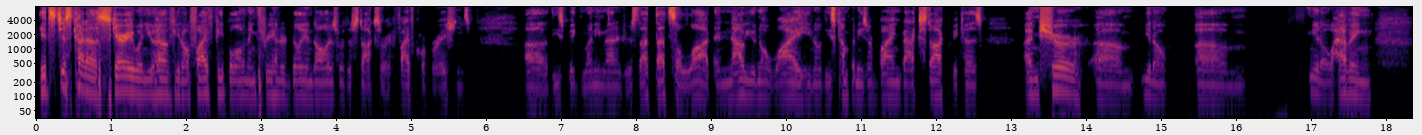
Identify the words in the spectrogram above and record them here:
it's just kind of scary when you have you know five people owning 300 billion dollars worth of stocks, or five corporations. Uh, these big money managers. That that's a lot, and now you know why you know these companies are buying back stock because I'm sure um, you know um, you know having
